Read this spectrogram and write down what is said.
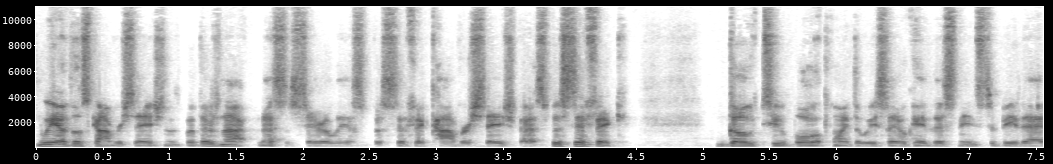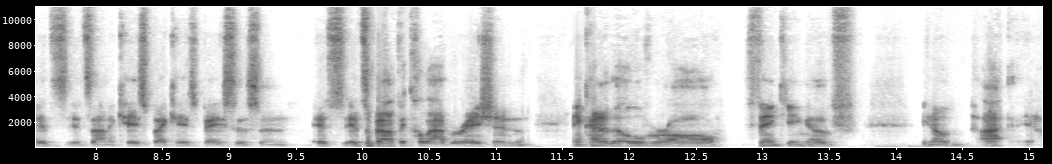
We have those conversations, but there's not necessarily a specific conversation, a specific go-to bullet point that we say, okay, this needs to be that. It's, it's on a case by case basis. And it's, it's about the collaboration and kind of the overall thinking of, you know, I, you know,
